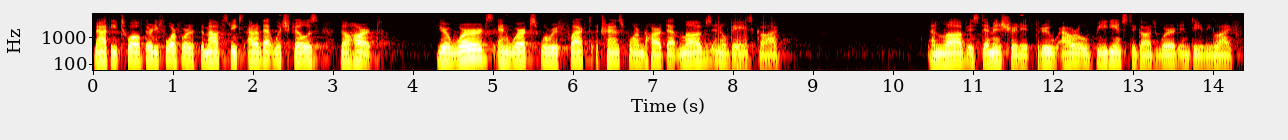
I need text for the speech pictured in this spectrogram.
Matthew 12, 34 For the mouth speaks out of that which fills the heart. Your words and works will reflect a transformed heart that loves and obeys God. And love is demonstrated through our obedience to God's word in daily life.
